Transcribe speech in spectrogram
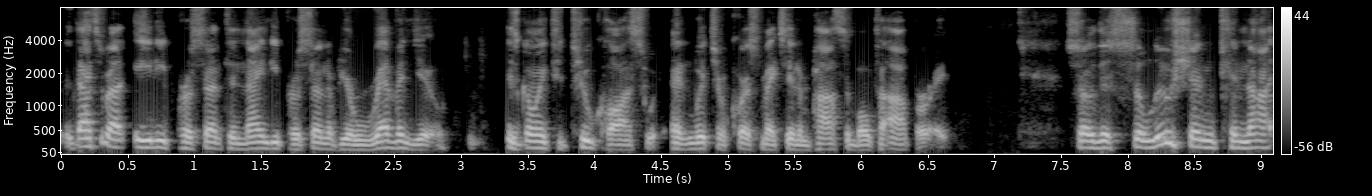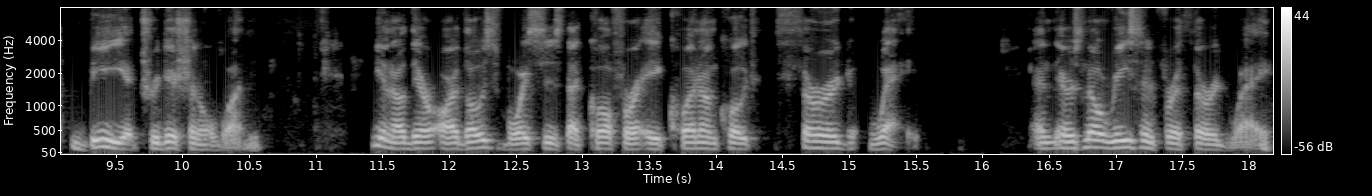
that's about 80% to 90% of your revenue is going to two costs, and which of course makes it impossible to operate. So the solution cannot be a traditional one you know, there are those voices that call for a quote unquote third way. And there's no reason for a third way.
